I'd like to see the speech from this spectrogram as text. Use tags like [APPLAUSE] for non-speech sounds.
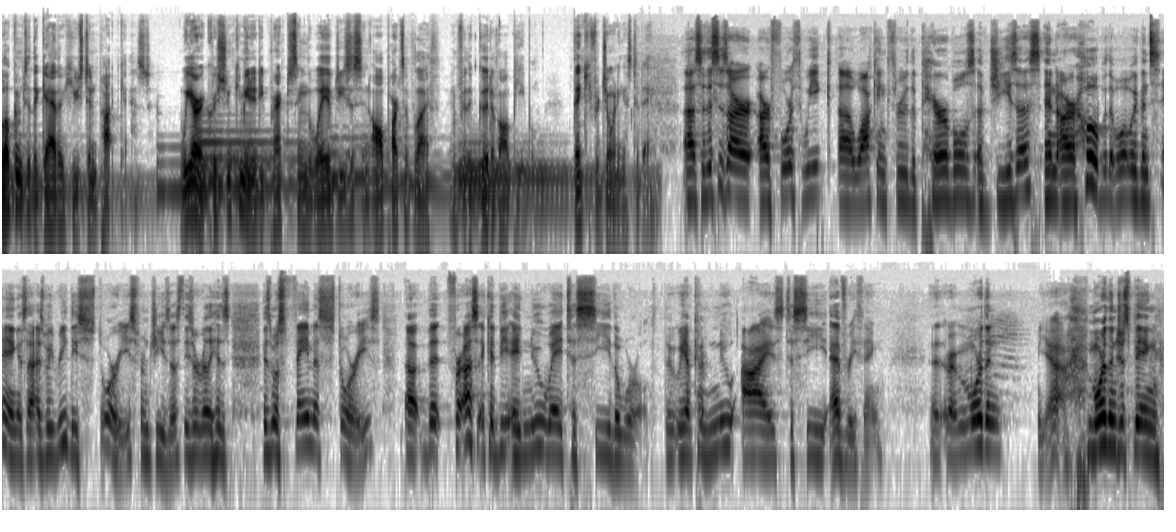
Welcome to the Gather Houston podcast. We are a Christian community practicing the way of Jesus in all parts of life and for the good of all people. Thank you for joining us today. Uh, so, this is our, our fourth week uh, walking through the parables of Jesus. And our hope that what we've been saying is that as we read these stories from Jesus, these are really his, his most famous stories, uh, that for us it could be a new way to see the world. That we have kind of new eyes to see everything. Uh, more than, yeah, [SIGHS] more than just being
